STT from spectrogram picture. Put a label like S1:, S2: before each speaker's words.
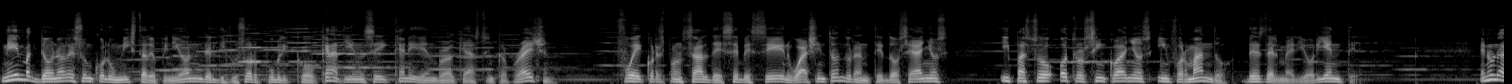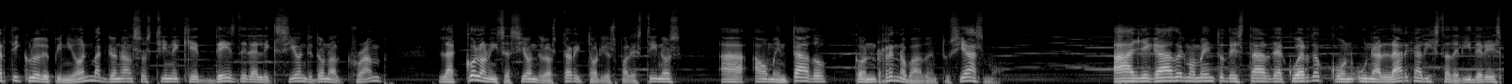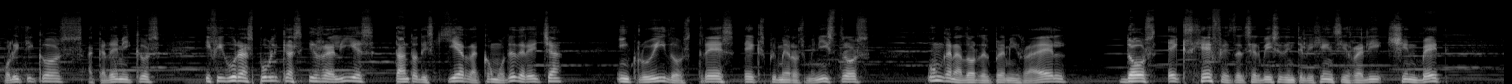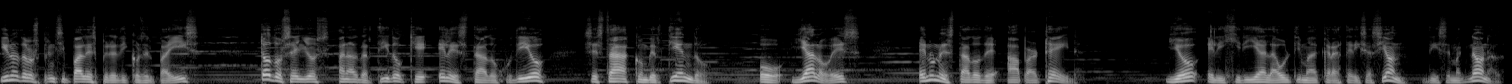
S1: Neil MacDonald es un columnista de opinión del difusor público canadiense Canadian Broadcasting Corporation. Fue corresponsal de CBC en Washington durante 12 años y pasó otros cinco años informando desde el Medio Oriente. En un artículo de opinión, MacDonald sostiene que desde la elección de Donald Trump, la colonización de los territorios palestinos ha aumentado con renovado entusiasmo. Ha llegado el momento de estar de acuerdo con una larga lista de líderes políticos, académicos y figuras públicas israelíes, tanto de izquierda como de derecha, incluidos tres ex primeros ministros, un ganador del Premio Israel, dos ex jefes del Servicio de Inteligencia israelí Shin Bet y uno de los principales periódicos del país, todos ellos han advertido que el Estado judío se está convirtiendo, o ya lo es, en un estado de apartheid. Yo elegiría la última caracterización, dice McDonald.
